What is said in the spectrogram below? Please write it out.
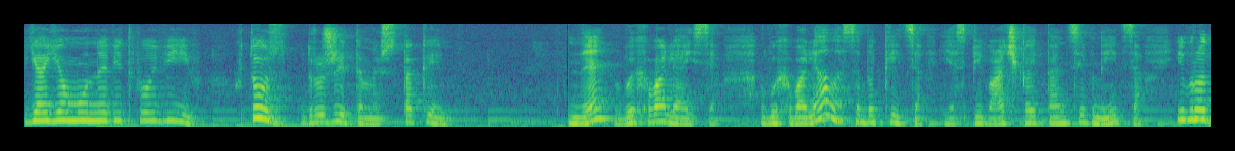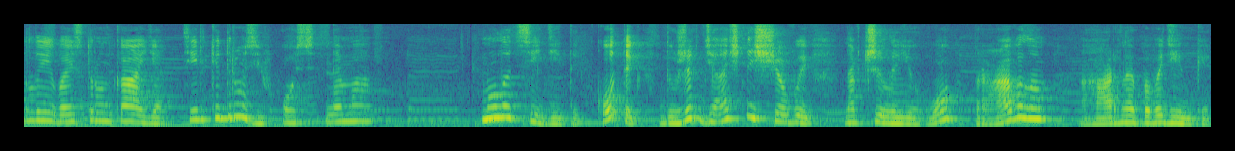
Я йому не відповів. Хто ж дружитимеш з таким? Не вихваляйся. Вихваляла себе киця, я співачка й танцівниця, і вродлива, і струнка я, тільки друзів ось нема. Молодці діти, котик дуже вдячний, що ви навчили його правилам гарної поведінки.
